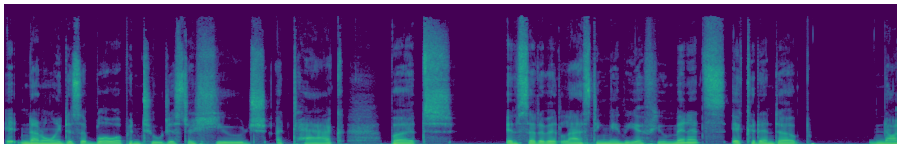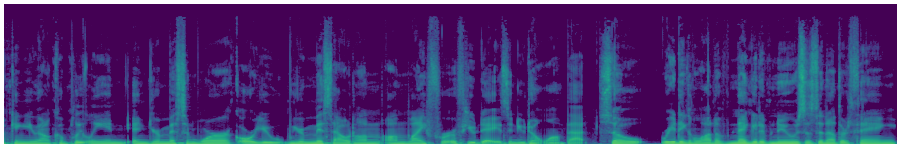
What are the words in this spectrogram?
it not only does it blow up into just a huge attack, but instead of it lasting maybe a few minutes, it could end up knocking you out completely and, and you're missing work or you you miss out on on life for a few days and you don't want that. So reading a lot of negative news is another thing.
